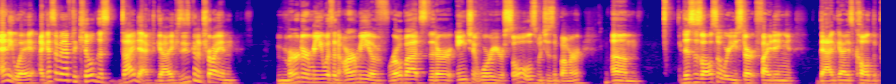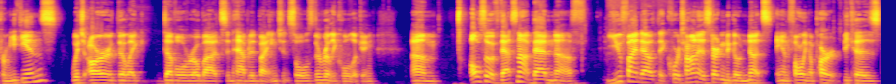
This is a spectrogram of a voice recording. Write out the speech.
Anyway, I guess I'm gonna have to kill this Didact guy because he's gonna try and murder me with an army of robots that are ancient warrior souls, which is a bummer. Um, this is also where you start fighting bad guys called the Prometheans, which are the like devil robots inhabited by ancient souls. They're really cool looking. Um, also, if that's not bad enough, you find out that Cortana is starting to go nuts and falling apart because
